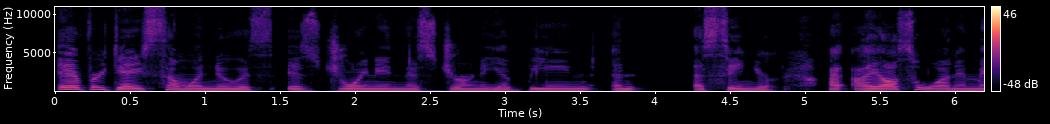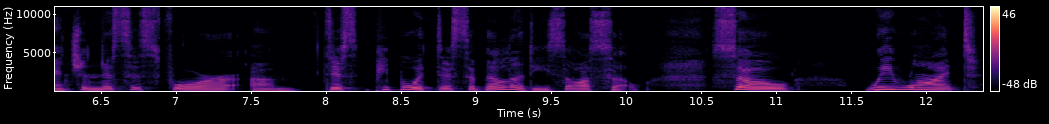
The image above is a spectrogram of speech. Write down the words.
every day someone new is is joining this journey of being an a senior. I, I also want to mention this is for um, dis- people with disabilities also. So we want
